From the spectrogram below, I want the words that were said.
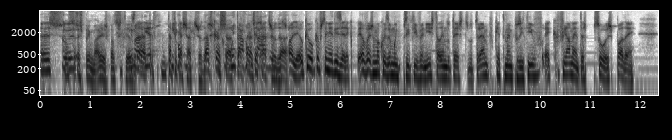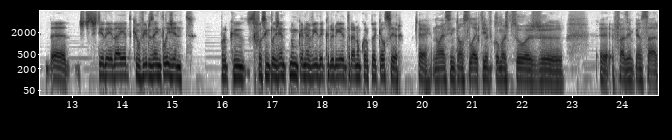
as. As- As primárias, com certeza. Primárias. Está, está a ficar com- chato, Está a Judas. ficar chato, está a ficar vontade. chato. Judas. Olha, o que, eu, o que eu vos tenho a dizer é que eu vejo uma coisa muito positiva nisto, além do texto do Trump, que é também positivo, é que finalmente as pessoas podem eh, desistir da ideia de que o vírus é inteligente. Porque se fosse inteligente, nunca na vida quereria entrar no corpo daquele ser. É, não é assim tão seletivo como as pessoas eh, fazem pensar.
